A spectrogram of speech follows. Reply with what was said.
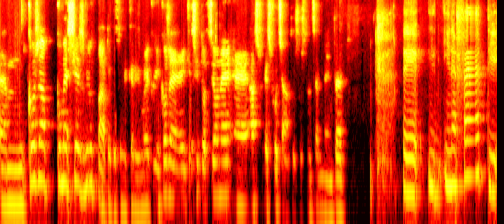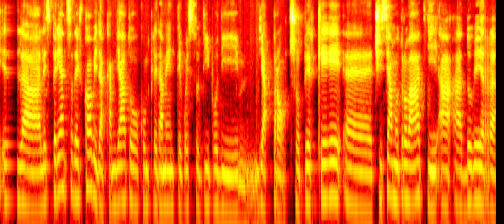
Um, cosa, come si è sviluppato questo meccanismo? In, cosa, in che situazione è, è sfociato sostanzialmente? E in effetti l'esperienza del Covid ha cambiato completamente questo tipo di, di approccio perché eh, ci siamo trovati a, a dover eh,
